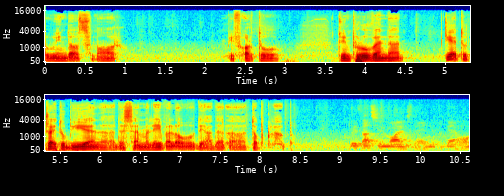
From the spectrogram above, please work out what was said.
windows more before to to improve and uh, yeah to try to be at uh, the same level of the other uh, top club. With that in mind, then, there are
